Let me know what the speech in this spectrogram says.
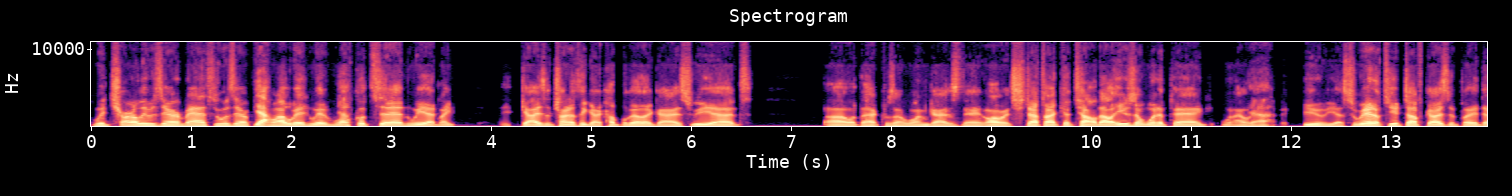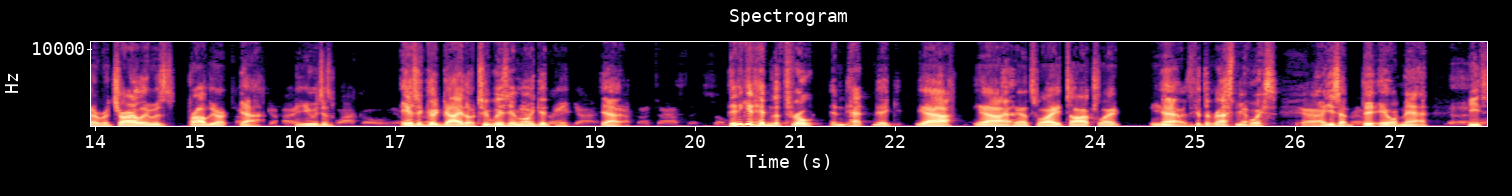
when Charlie was there, Manson was there. Yeah, we had, we had Wilkinson. We had like guys. I'm trying to think of a couple of the other guys. We had uh, what the heck was that one guy's name? Oh, it's Stefan Cattell. That he was in Winnipeg when I was yeah. you. Yeah, so we had a few tough guys that played there, but Charlie was probably our yeah. guy. He was just wacko. You know, he was a good guy though too. Wasn't he really good? Guy. Yeah. yeah so, Did he get hit in the throat and had like? Yeah, yeah. yeah. That's why he talks like. Yeah, he's got the raspy yeah. voice. Yeah, he's a bit old man. He's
